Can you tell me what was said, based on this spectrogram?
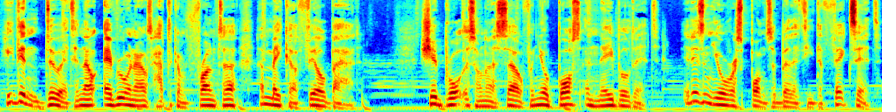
He didn't do it, and now everyone else had to confront her and make her feel bad. She had brought this on herself, and your boss enabled it. It isn't your responsibility to fix it.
